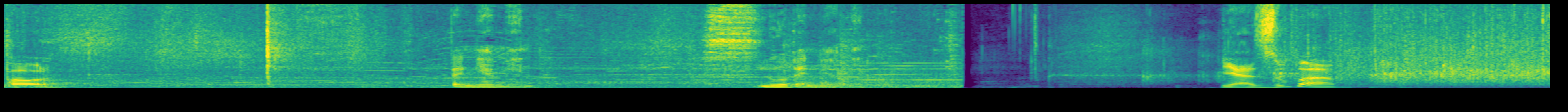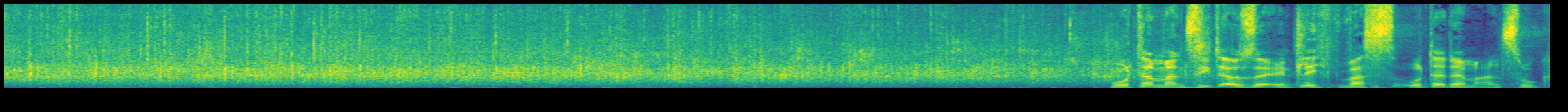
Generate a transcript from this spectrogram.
Paul. Benjamin. Nur Benjamin. Ja, super. Mutter, man sieht also endlich, was unter deinem Anzug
